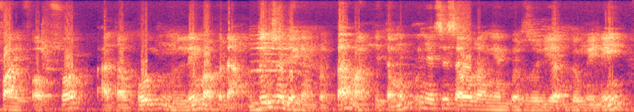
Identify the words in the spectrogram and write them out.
five of sword ataupun lima pedang. Untuk zodiak yang pertama kita mempunyai seseorang yang berzodiak Gemini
